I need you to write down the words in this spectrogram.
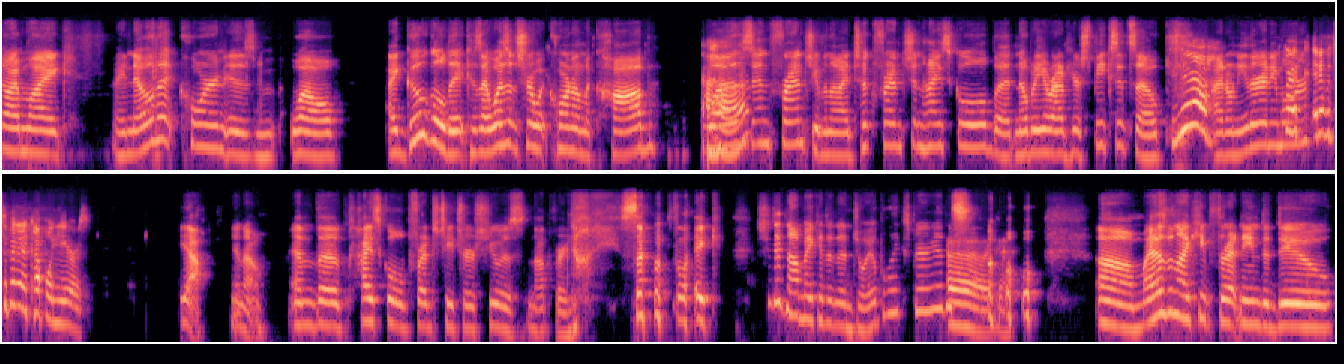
So I'm like, I know that corn is well. I googled it because I wasn't sure what corn on the cob uh-huh. was in French, even though I took French in high school, but nobody around here speaks it, so yeah, I don't either anymore. But, and it was been a couple years. Yeah, you know, and the high school French teacher, she was not very nice. so it's like she did not make it an enjoyable experience. Oh, okay. so, um, my husband and I keep threatening to do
